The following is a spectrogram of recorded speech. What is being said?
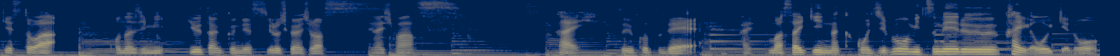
ゲストは、おなじみ、牛タンくんです。よろしくお願いします。お願いします。はい。ということで、はいまあ最近なんかこう自分を見つめる回が多いけど、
